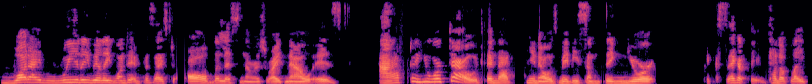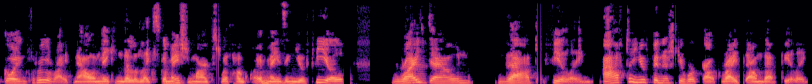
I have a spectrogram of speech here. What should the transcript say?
What I really, really want to emphasize to all the listeners right now is after you worked out, and that, you know, is maybe something you're ex- kind of like going through right now and making the little exclamation marks with how amazing you feel, write mm-hmm. down that feeling. After you finished your workout, write down that feeling.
